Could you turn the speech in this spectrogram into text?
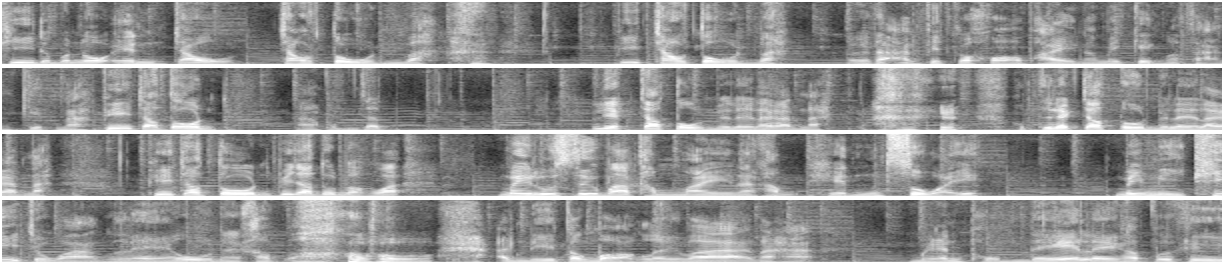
T W O N เจ้าเจ้าตูนปะพี่เจ้าตูนปะเออถ้าอ่านผิดก็ขออภัยนะไม่เก่งภาษาอังกฤษนะ พี่เจ้าตูนอะผมจะ เรียกเจ้าตูนไปเลยแล้วกันนะ ผมจะเรียกเจ้าตูนไปเลยแล้วกันนะ พี่เจ้าตูน พี่เจ้าตูนบอกว่า ไม่รู้ซื้อมาทำไมนะครับ เห็นสวยไม่มีที่จะวางแล้วนะครับโอ้อันนี้ต้องบอกเลยว่านะฮะ เหมือนผมเด้เลยครับก็คือ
